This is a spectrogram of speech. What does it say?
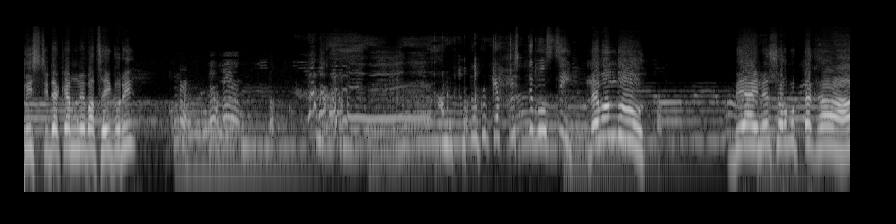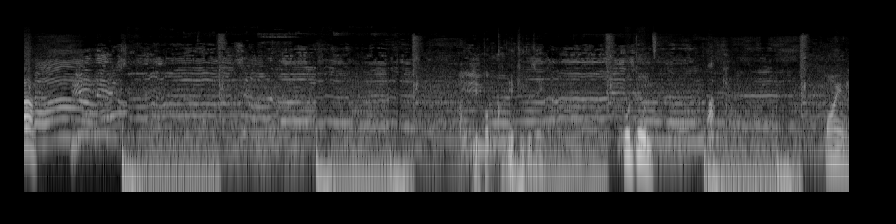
মিষ্টিটা কেমনে বাছাই করি? আমি কি তোদেরকে হাসতে বলছি? নে বন্ধু বেআইনের শরবতটা খা। বিপক্ষ দিয়ে কি পুতুল। পয়েন্ট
